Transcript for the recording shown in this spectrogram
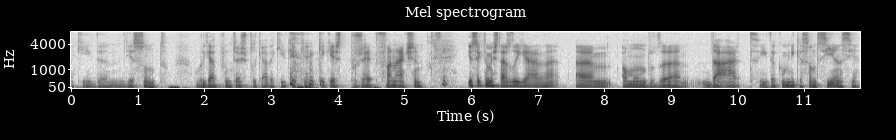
aqui de, de assunto. Obrigado por me ter explicado aqui o que é, que é, que é, que é este projeto, Fun Action. Sim. Eu sei que também estás ligada um, ao mundo da, da arte e da comunicação de ciência,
